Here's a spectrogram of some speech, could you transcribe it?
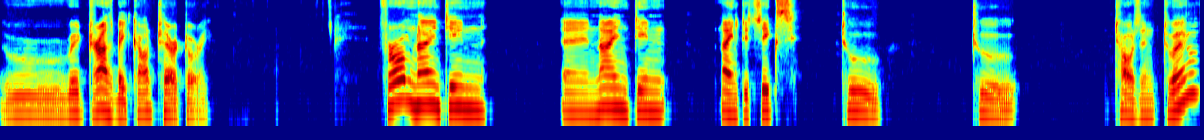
Transbaikal territory. From 19, uh, 1996 to 2012,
